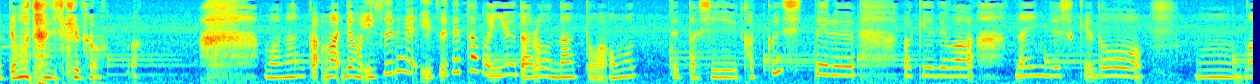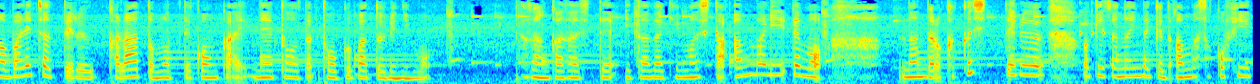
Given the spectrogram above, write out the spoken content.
ーって思ったんですけど。まあなんかまあでもいずれいずれ多分言うだろうなとは思ってたし隠してるわけではないんですけどうんまあバレちゃってるからと思って今回ねトークバトルにも参加させていただきました。あんまりでもなんだろう隠してるわけじゃないんだけどあんまそこフィ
